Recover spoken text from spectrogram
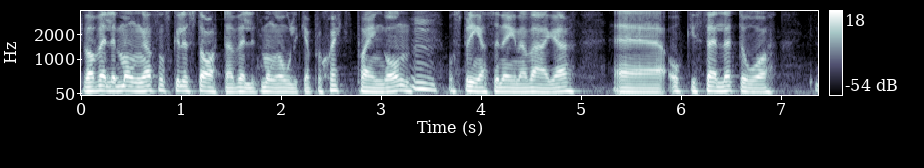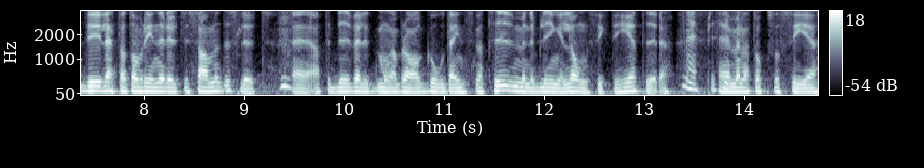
Det var väldigt många som skulle starta väldigt många olika projekt på en gång mm. och springa sina egna vägar. Eh, och istället då det är lätt att de rinner ut i sanden till slut. Mm. Eh, att det blir väldigt många bra, goda initiativ men det blir ingen långsiktighet i det. Nej, eh, men att också se,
